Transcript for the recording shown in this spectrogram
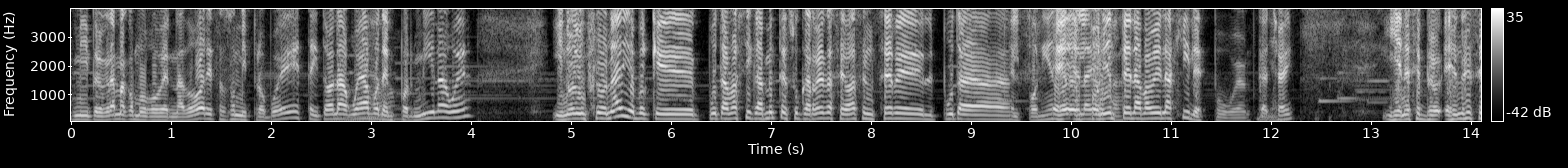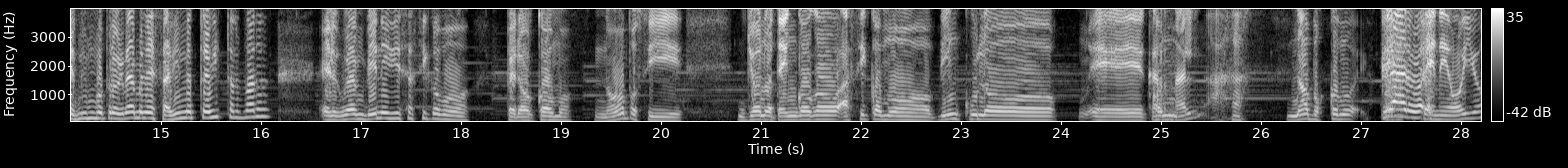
mi programa como gobernador, estas son mis propuestas y toda la weá, voten por mí la weá. Y no lo infló nadie porque, puta, básicamente su carrera se basa en ser el puta. El poniente eh, de el la poniente de la Pamela Giles, pues, weón, ¿cachai? Y en ese, en ese mismo programa, en esa misma entrevista, hermano, el weón viene y dice así como, pero ¿cómo? No, pues si yo no tengo así como vínculo eh, con- Carnal. Ajá. No, pues como. Claro, Pene hoyo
